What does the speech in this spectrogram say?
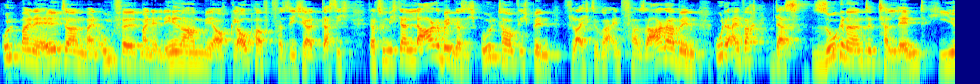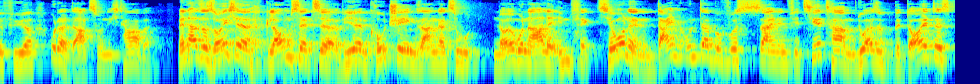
Und meine Eltern, mein Umfeld, meine Lehrer haben mir auch glaubhaft versichert, dass ich dazu nicht in der Lage bin, dass ich untauglich bin, vielleicht sogar ein Versager bin oder einfach das sogenannte Talent hierfür oder dazu nicht habe. Wenn also solche Glaubenssätze, wir im Coaching sagen dazu, neuronale Infektionen dein Unterbewusstsein infiziert haben, du also bedeutest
